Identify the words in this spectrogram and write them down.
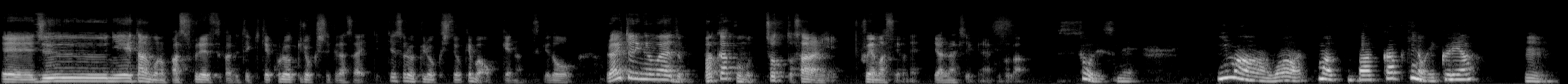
えー12英単語のパスフレーズが出てきて、これを記録してくださいって言って、それを記録しておけば OK なんですけど、ライトニングの場合だとバックアップもちょっとさらに増えますよね。やらなくちゃいけないことが。そうですね。今は、まあ、バックアップ機能、エクレアうん。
